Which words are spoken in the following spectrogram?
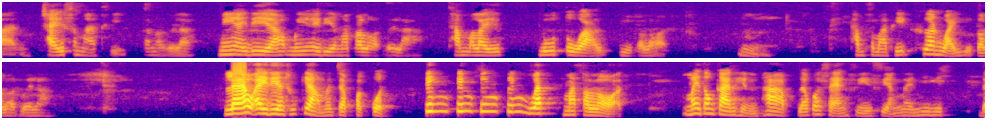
าล ใช้สมาธิตลอดเวลา มีไอเดีย มีไอเดียมาตลอดเวลาทำอะไรรู้ตัวอยู่ตลอด อืมทำสมาธิเคลื่อนไหวอยู่ตลอดเวลา แล้วไอเดียทุกอย่างมันจะปรากฏปิ้งปิ้งปิ้งปิ้งแวบมาตลอด ไม่ต้องการเห็นภาพแล้วก็แสงสีเสียงในนิมิตใ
